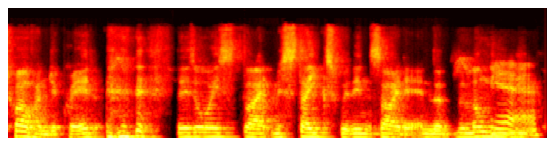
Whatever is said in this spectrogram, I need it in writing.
1200 quid, there's always like mistakes with inside it. And the, the longer yeah. you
